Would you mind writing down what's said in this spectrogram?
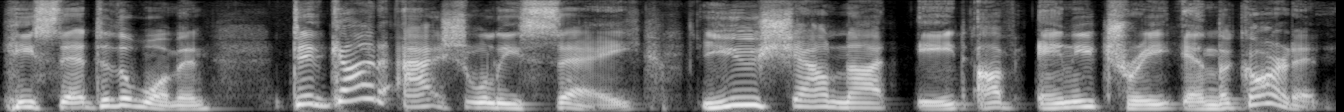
He said to the woman, did God actually say, You shall not eat of any tree in the garden?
